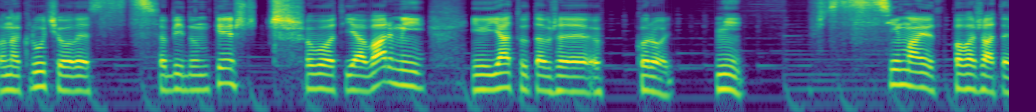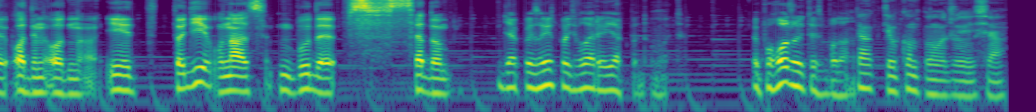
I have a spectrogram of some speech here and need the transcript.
понакручували собі думки, що от я в армії і я тут вже король. Ні. Всі мають поважати один одного. І тоді у нас буде все добре. Дякую за відповідь, Валерій. Як ви думаєте? Ви погоджуєтесь, Богдан? Так, цілком погоджуюся.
